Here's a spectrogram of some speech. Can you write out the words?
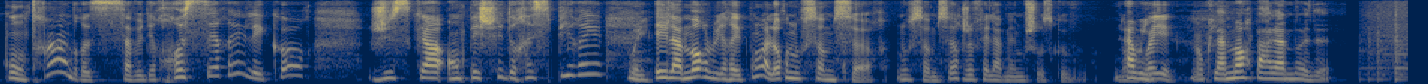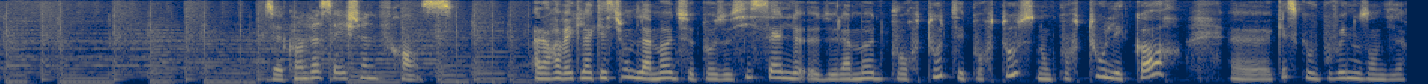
contraindre, ça veut dire resserrer les corps jusqu'à empêcher de respirer. Et la mort lui répond, alors nous sommes sœurs. Nous sommes sœurs, je fais la même chose que vous. ah oui, voyez. donc la mort par la mode. The Conversation France. Alors avec la question de la mode se pose aussi celle de la mode pour toutes et pour tous, donc pour tous les corps. Euh, qu'est-ce que vous pouvez nous en dire?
